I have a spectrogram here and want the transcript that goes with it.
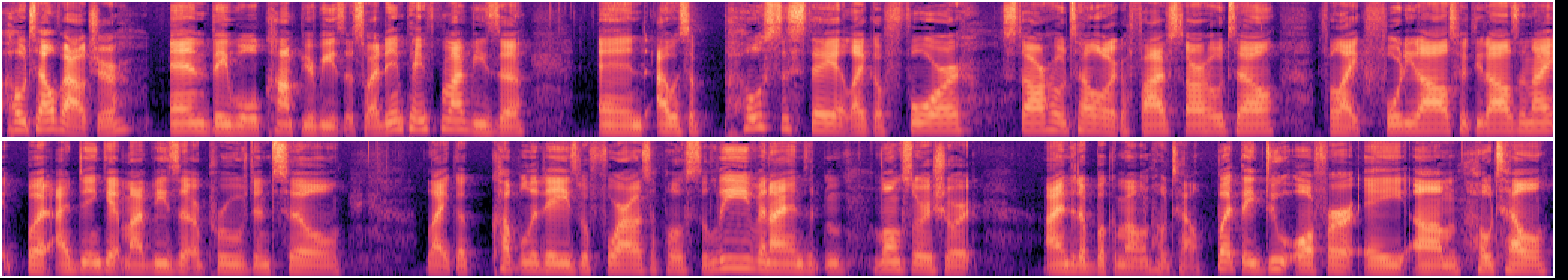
hotel voucher, and they will comp your visa. So I didn't pay for my visa, and I was supposed to stay at like a four star hotel or like a five star hotel for like $40, $50 a night, but I didn't get my visa approved until like a couple of days before I was supposed to leave. And I ended, mm, long story short, I ended up booking my own hotel. But they do offer a um, hotel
